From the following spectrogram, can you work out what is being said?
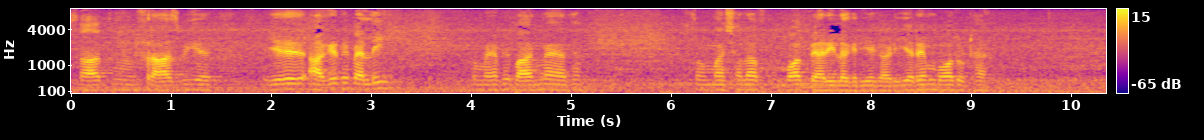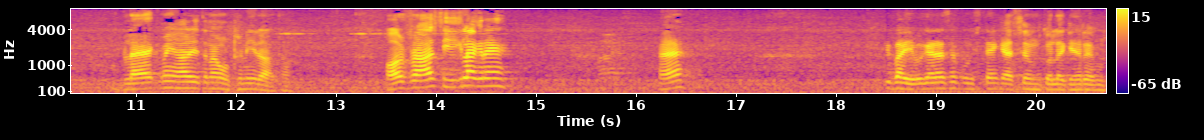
साथ में फ्राज भी है। ये आगे थे पहले ही तो मैं फिर बाद में आया था। तो माशाल्लाह बहुत प्यारी लग रही है गाड़ी। ये रिम बहुत उठा है। ब्लैक में यार इतना उठ नहीं रहा था। और फ्राज ठीक लग रहे हैं? हैं? कि भाई वगैरह से पूछते हैं कैसे उनको लगे रिम।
